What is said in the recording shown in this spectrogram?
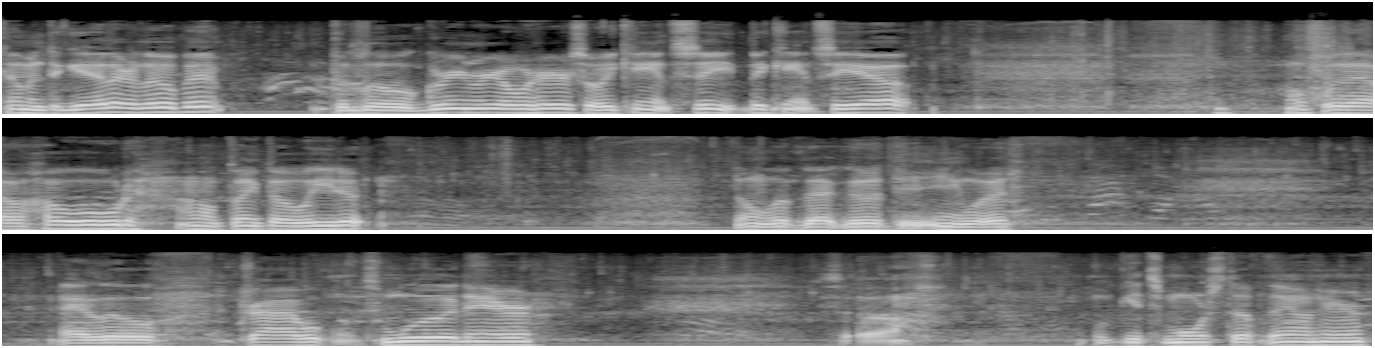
Coming together a little bit. Put a little greenery over here so he can't see. They can't see out. Hopefully that'll hold. I don't think they'll eat it. Don't look that good anyways. Add a little dry some wood there. So we'll get some more stuff down here.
